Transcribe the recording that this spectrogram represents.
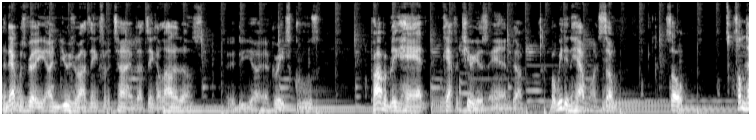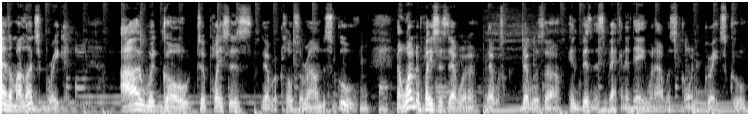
And that was very unusual, I think, for the times. I think a lot of those the uh, grade schools probably had cafeterias, and uh, but we didn't have one. So so sometimes on my lunch break, I would go to places that were close around the school. Now, one of the places that were that was that was uh, in business back in the day when I was going to grade school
